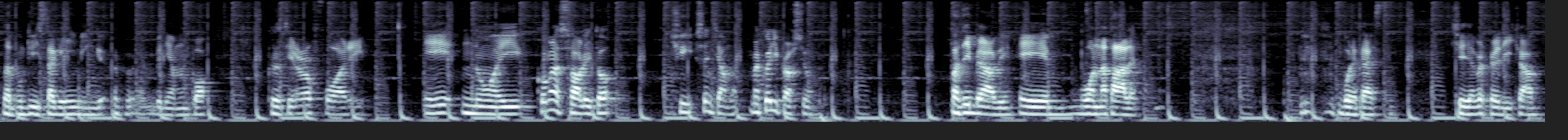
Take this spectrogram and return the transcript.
dal punto di vista gaming vediamo un po' cosa tirerò fuori. E noi come al solito ci sentiamo mercoledì prossimo. Fate i bravi e buon Natale Buone feste. Ci vediamo mercoledì, ciao.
